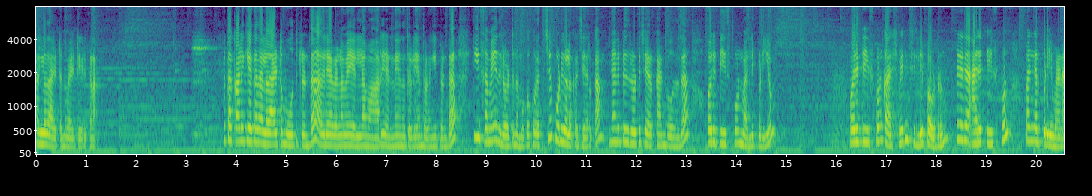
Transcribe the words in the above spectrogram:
നല്ലതായിട്ടൊന്ന് വഴറ്റിയെടുക്കണം. ഇപ്പോൾ തക്കാളിക്കൊക്കെ നല്ലതായിട്ട് മൂത്തിട്ടുണ്ട്. അതിലെ വെള്ളമേ എല്ലാം മാറി എണ്ണയൊന്ന് തെളിയാൻ തുടങ്ങിയിട്ടുണ്ട്. ഈ സമയം ഇതിലോട്ട് നമുക്ക് കുറച്ച് പൊടികളൊക്കെ ചേർക്കാം. ഞാനിപ്പോൾ ഇതിലോട്ട് ചേർക്കാൻ പോകുന്നത് ഒരു ടീസ്പൂൺ മല്ലിപ്പൊടിയും ഒരു ടീസ്പൂൺ കാശ്മീരി ചില്ലി പൗഡറും പിന്നെ ഒരു അര ടീസ്പൂൺ മഞ്ഞൾപ്പൊടിയുമാണ്.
